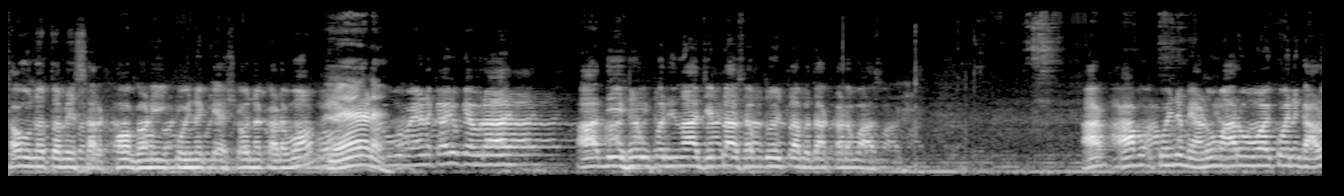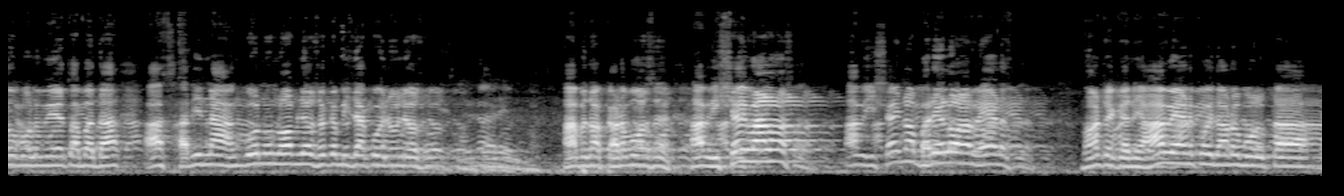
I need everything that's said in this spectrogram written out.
સૌને તમે સરખો ગણી કોઈને કહેશો ન કડવો. વેણ. વેણ કયું કેવરાય આ દેહ ઉપરના જેટલા શબ્દો એટલા બધા કડવા આ આ કોઈને મેણું મારવું હોય કોઈને ગાળું બોલવું હોય તો આ બધા આ શરીરના અંગોનું નામ લ્યો છો કે બીજા કોઈનું લ્યો છો? આ બધો કડવો છે. આ વિષય વાળો છે. આ વિષયનો ભરેલો આ વેણ છે. માટે કરીને આ વેણ કોઈ દાડો બોલતા.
